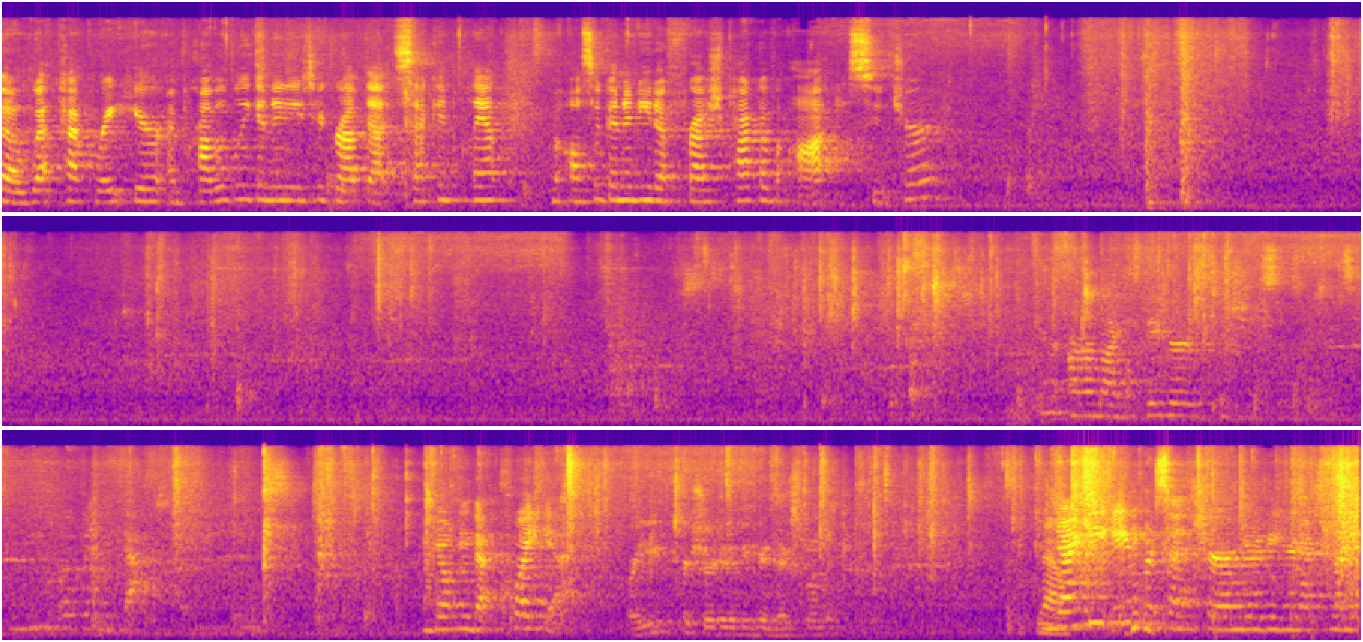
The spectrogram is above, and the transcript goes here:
the wet pack right here. I'm probably gonna need to grab that second clamp. I'm also gonna need a fresh pack of OT suture. Where are my bigger tissue scissors? Can you open that. I don't need that quite yet. Are you for sure going to be here next Monday? No. Ninety-eight percent sure I'm gonna be here next Monday.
